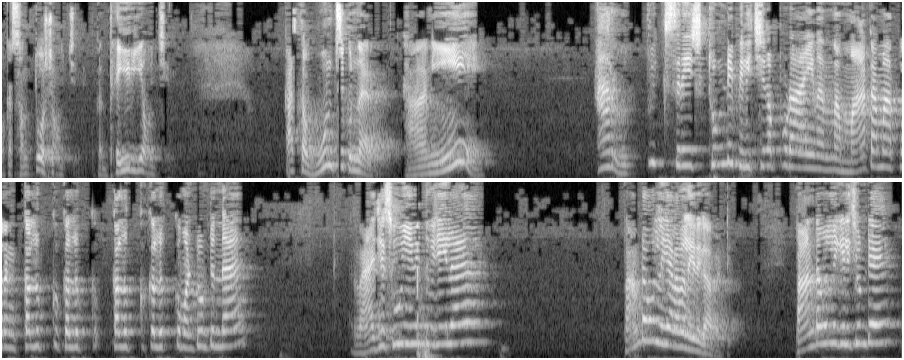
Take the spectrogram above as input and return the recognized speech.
ఒక సంతోషం వచ్చింది ఒక ధైర్యం వచ్చింది. కాస్త ఊంచుకున్నారు. కానీ ఆ ఋత్విక్ శ్రేష్ఠుణ్ణి పిలిచినప్పుడు ఆయన అన్న మాట మాత్రం కలుక్కు కలుక్కు కలుక్కు కలుక్కు అంటుంటుందా రాజసూయం ఎందుకు చేయలా? పాండవుల్ని గెలవలేదు కాబట్టి. పాండవుల్ని గెలిచుంటే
